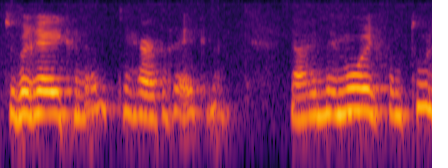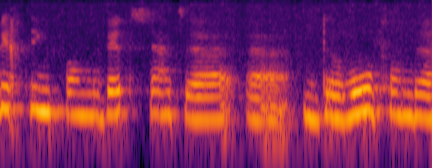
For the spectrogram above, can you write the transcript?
te berekenen, te herberekenen. Nou, in de memorie van toelichting van de wet staat uh, uh, de rol van de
